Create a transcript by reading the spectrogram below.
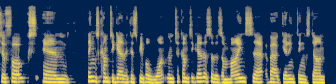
to folks and things come together because people want them to come together. So there's a mindset about getting things done.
